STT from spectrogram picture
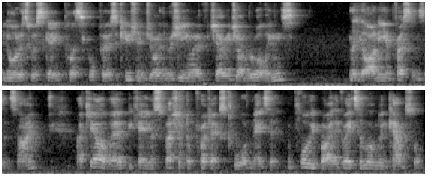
in order to escape political persecution during the regime of Jerry John Rawlings, the Ghanaian president at the time, Akyaaba became a special projects coordinator employed by the Greater London Council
